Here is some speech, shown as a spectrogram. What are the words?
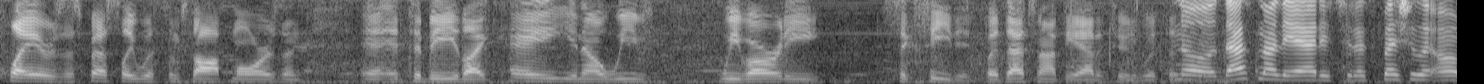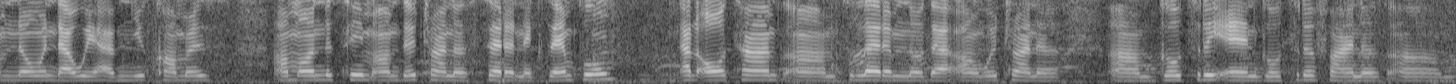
players, especially with some sophomores, and, and to be like, hey, you know, we've we've already succeeded, but that's not the attitude with this. No, group. that's not the attitude, especially um, knowing that we have newcomers um, on the team. Um, they're trying to set an example at all times um, to let them know that um, we're trying to um, go to the end, go to the finals. Um,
